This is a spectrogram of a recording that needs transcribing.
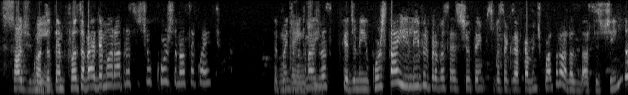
Só de Quanto mim? Quanto tempo você vai demorar para assistir o curso na sequência? Depende Entendi. muito mais de você, porque de mim o curso está aí, livre para você assistir o tempo, se você quiser ficar 24 horas assistindo.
